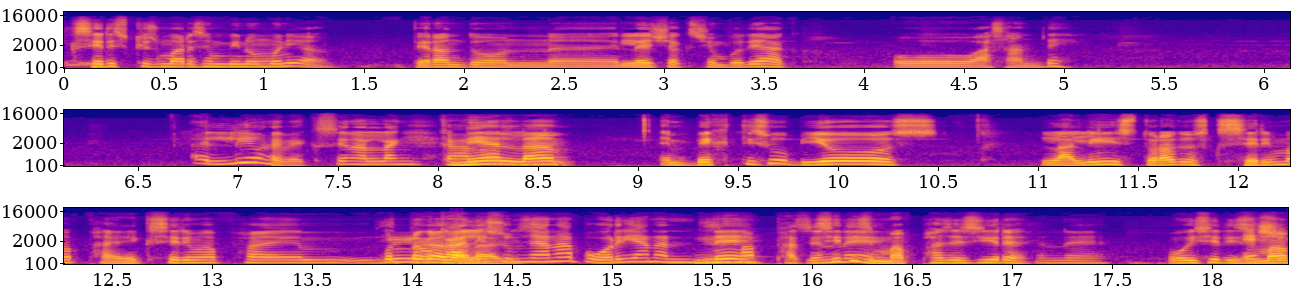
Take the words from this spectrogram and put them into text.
Ξέρεις ποιος μου άρεσε με την ομονία; Πέραν τον ε, Λέζακ και τον Ποντεάκ. Ο Ασαντέ. Ε, λίγο έπαιξε, αλλά είναι καλός, Ναι, αλλά εμπαίχτης ο οποίος λαλείς τώρα τους ξέρει μαπά, δεν ξέρει μαπά, ε, μπορεί να Προκαλεί σου καταλάβεις. μια απορία αν Ναι, της μάπας, ε, είσαι της ναι. μάπας εσύ ρε. Ναι. Όχι είσαι της Έχει καλά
